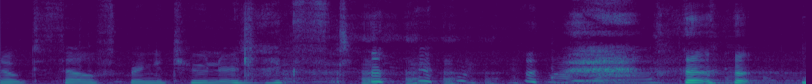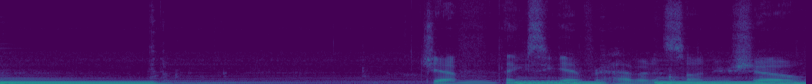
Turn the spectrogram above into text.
Note to self: bring a tuner next. Jeff, thanks again for having us on your show.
